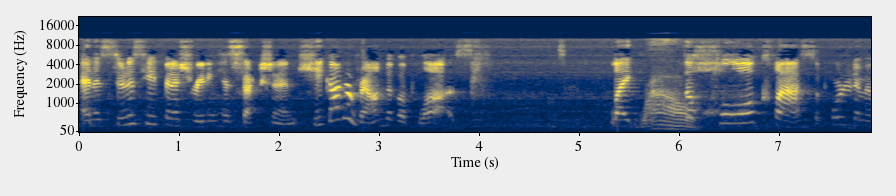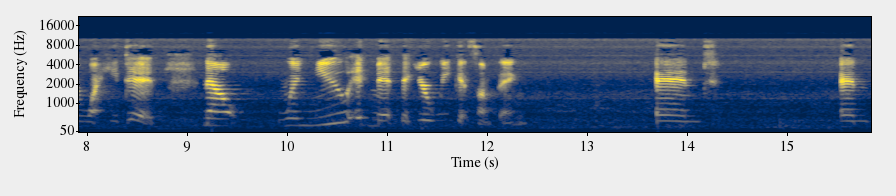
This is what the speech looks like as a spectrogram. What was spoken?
and as soon as he finished reading his section, he got a round of applause. Like wow. the whole class supported him in what he did. Now, when you admit that you're weak at something, and and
